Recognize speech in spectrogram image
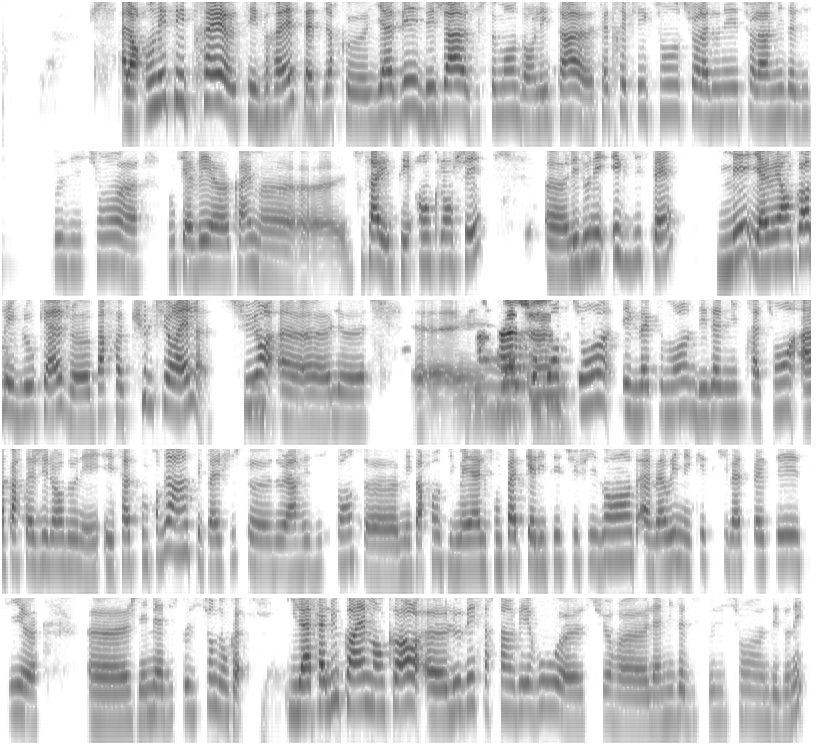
Alors, on était prêt, euh, c'est vrai, c'est-à-dire qu'il y avait déjà justement dans l'État euh, cette réflexion sur la donnée, sur la mise à disposition. Euh, donc, il y avait quand même, tout ça a été enclenché. les données existaient, mais il y avait encore des blocages parfois culturels sur mmh. le, la euh, propension exactement des administrations à partager leurs données. Et ça se comprend bien, hein, c'est pas juste euh, de la résistance, mais parfois on se dit mais elles sont pas de qualité suffisante. Ah bah oui, mais qu'est-ce qui va se passer si je les mets à disposition? Donc il a fallu quand même encore lever certains verrous sur la mise à disposition des données.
